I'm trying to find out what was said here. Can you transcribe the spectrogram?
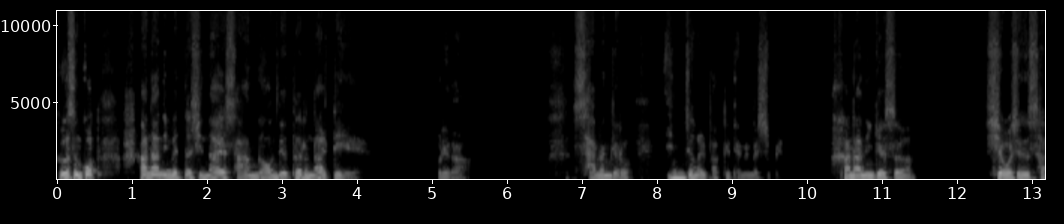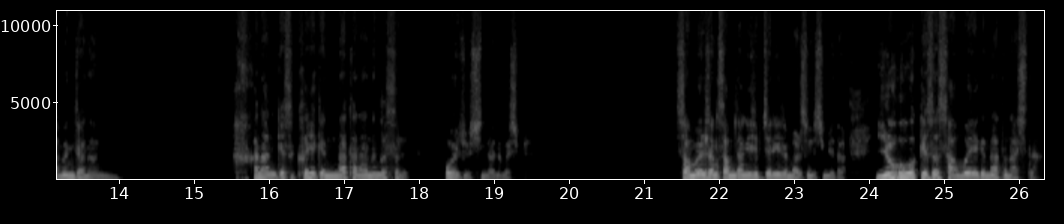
그것은 곧 하나님의 뜻이 나의 삶 가운데 드러날 때에 우리가 사명자로 인정을 받게 되는 것입니다. 하나님께서 세우신 사명자는 하나님께서 그에게 나타나는 것을 보여주신다는 것입니다. 사무엘상 3장 20절에 이런 말씀이 있습니다. 여호와께서 사무엘에게 나타나시다.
